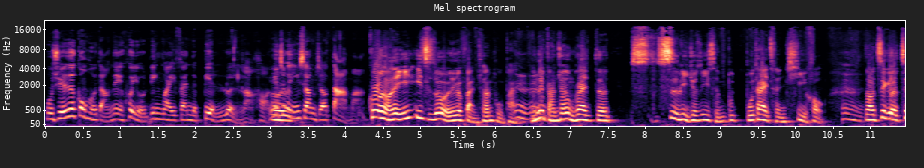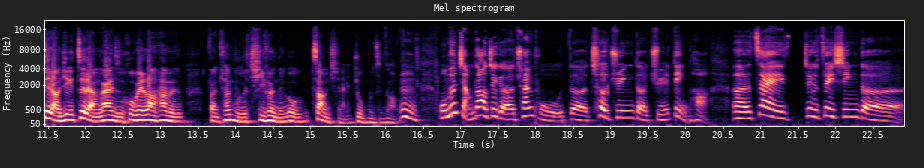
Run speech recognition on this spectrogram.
我觉得共和党内会有另外一番的辩论啦，哈，因为这个影响比较大嘛。共和党内一一直都有一个反川普派，嗯嗯，那反川普派的势力就是一层不不太成气候，嗯，然后这个这两件这两个案子会不会让他们？反川普的气氛能够涨起来就不知道。嗯，我们讲到这个川普的撤军的决定哈，呃，在这个最新的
